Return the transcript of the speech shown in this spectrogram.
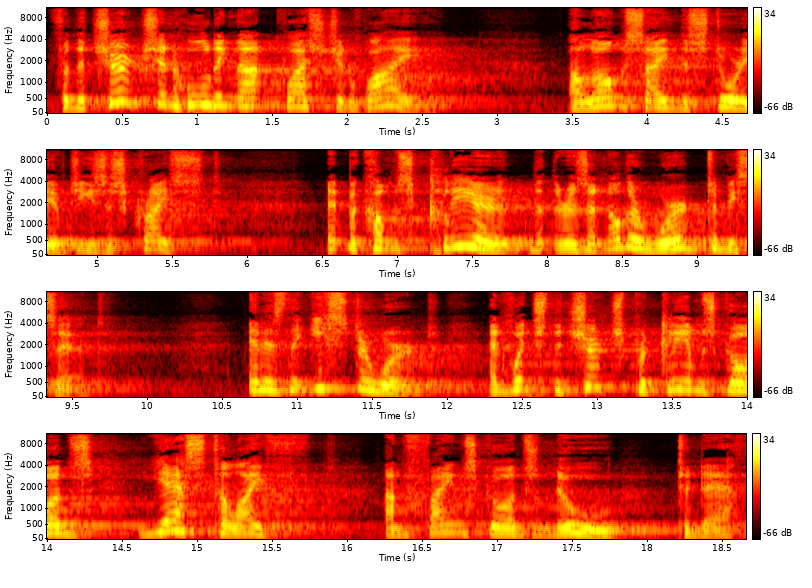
For the church, in holding that question, why, alongside the story of Jesus Christ, it becomes clear that there is another word to be said. It is the Easter word in which the church proclaims God's yes to life and finds God's no to death.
